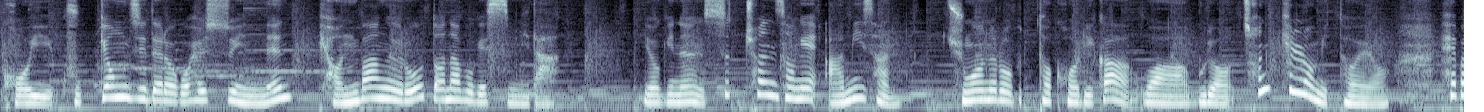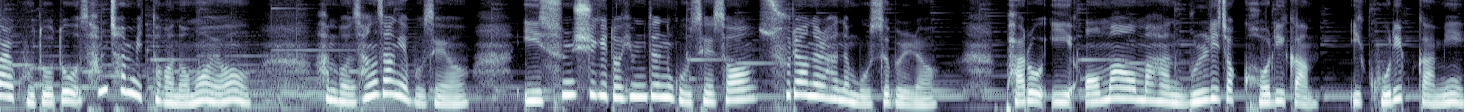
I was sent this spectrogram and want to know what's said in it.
거의 국경지대라고 할 수 있는 변방으로 떠나보겠습니다. 여기는 스촨성의 아미산, 중원으로부터 거리가 와 무려 1000km예요. 해발 고도도 3000m가 넘어요. 한번 상상해 보세요. 이 숨쉬기도 힘든 곳에서 수련을 하는 모습을요. 바로 이 어마어마한 물리적 거리감, 이 고립감이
